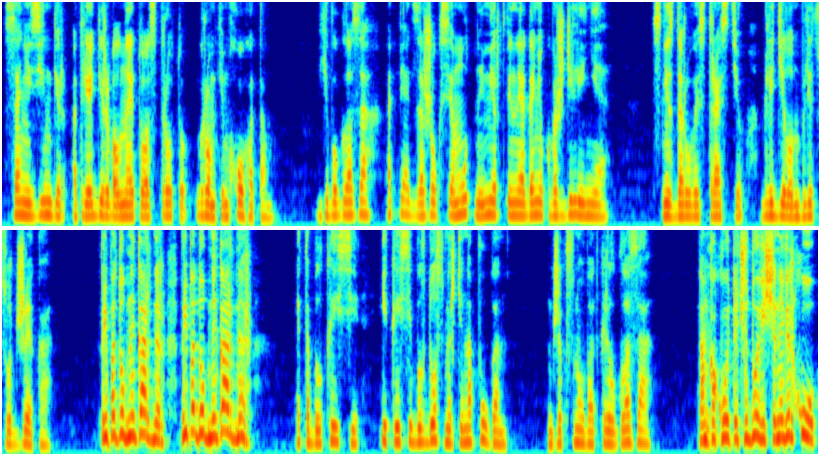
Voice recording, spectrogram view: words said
Саня Зингер отреагировал на эту остроту громким хохотом. В его глазах опять зажегся мутный мертвенный огонек вожделения. С нездоровой страстью глядел он в лицо Джека. «Преподобный Гарднер! Преподобный Гарднер!» Это был Кейси, и Кейси был до смерти напуган. Джек снова открыл глаза. «Там какое-то чудовище наверху!»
